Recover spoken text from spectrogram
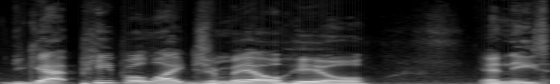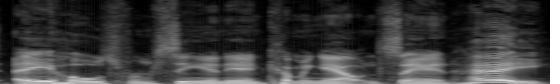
You got people like Jemele Hill and these a-holes from CNN coming out and saying, hey,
